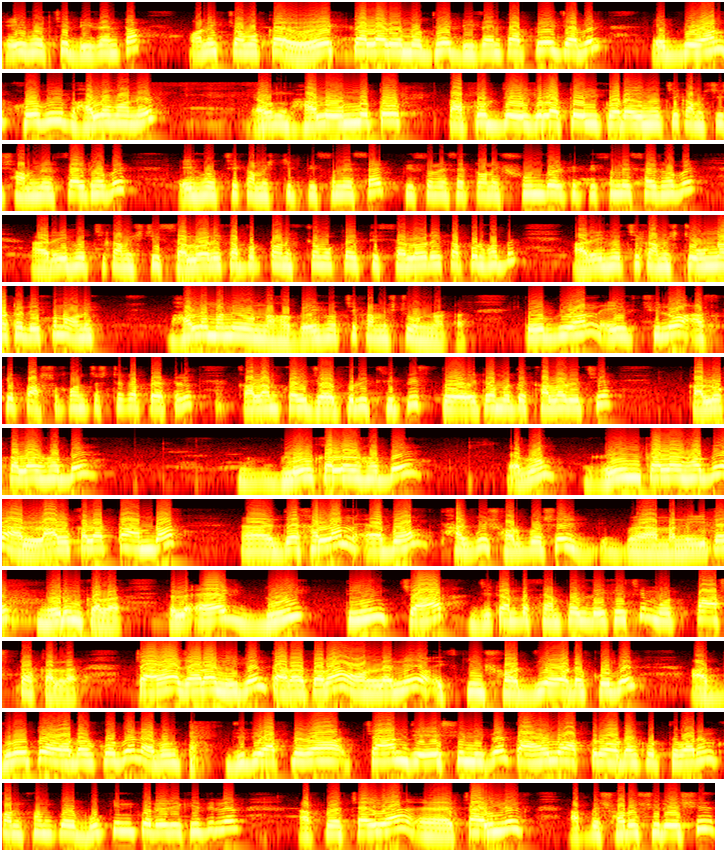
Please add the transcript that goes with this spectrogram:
এই হচ্ছে ডিজাইনটা অনেক চমৎকার রেড কালারের মধ্যে ডিজাইনটা পেয়ে যাবেন। এভরিওয়ান খুবই ভালো মানের। এবং ভালো উন্নত কাপড় দিয়ে এইগুলা তৈরি করা, এই হচ্ছে কামিজটির সামনের সাইড হবে, এই হচ্ছে কামিজটির পিছনের সাইড পিছনের সাইডটা অনেক সুন্দর একটি পিছনের সাইড হবে, আর এই হচ্ছে কামিজটির সালোয়ারের কাপড়টা অনেক চমৎকার একটি সালোয়ারের কাপড় হবে, আর এই হচ্ছে কামিজটির ওন্নাটা দেখুন অনেক ভালো মানের ওন্না হবে, এই হচ্ছে কামিজটি ওন্নাটা। তো এভরিওয়ান এই ছিল আজকে পাঁচশো পঞ্চাশ টাকা প্যাটেল কালামকারী জয়পুরি থ্রি পিস তো এটার মধ্যে কালার হচ্ছে কালো কালার হবে ব্লু কালার হবে এবং গ্রিন কালার হবে, আর লাল কালারটা আমরা দেখালাম এবং থাকবে সর্বশেষ মানে এটা মেরুন কালার তাহলে এক, দুই, তিন, চার, যেটা আমরা স্যাম্পল দেখেছি, মোট পাঁচটা কালার যারা যারা নিবেন, তারা তারা অনলাইনে স্ক্রিনশট দিয়ে অর্ডার করবেন আর দ্রুত অর্ডার করবেন এবং যদি আপনারা চান যে এসে নিবেন, তাহলেও আপনারা অর্ডার করতে পারেন। কনফার্ম করে বুকিং করে রেখে দিলেন। আপনারা চাইয়া চাইলে আপনি সরাসরি এসে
